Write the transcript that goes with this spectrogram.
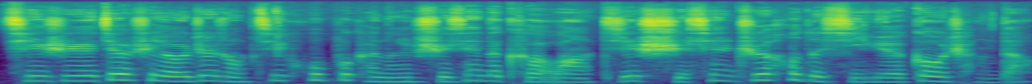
其实就是由这种几乎不可能实现的渴望及实现之后的喜悦构成的。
